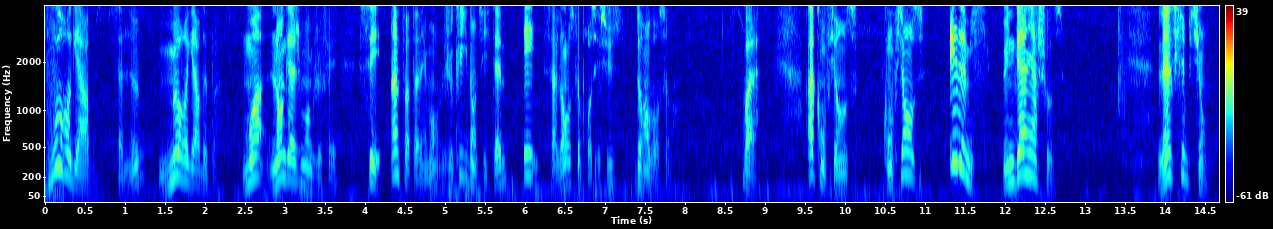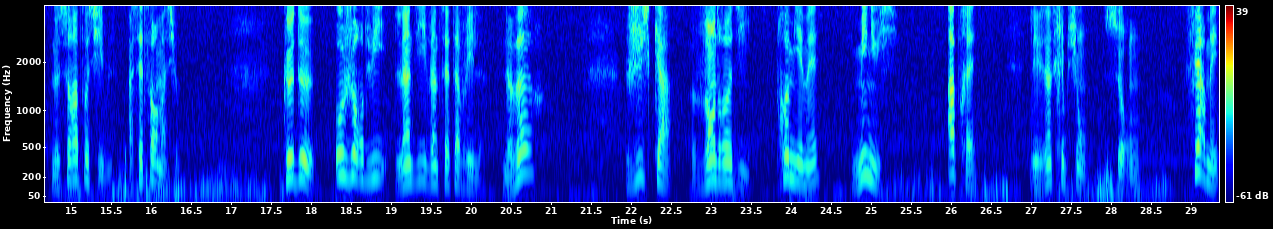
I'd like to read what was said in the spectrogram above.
vous regarde, ça ne me regarde pas. Moi, l'engagement que je fais, c'est instantanément, je clique dans le système et ça lance le processus de remboursement. Voilà. À confiance, confiance et demi. Une dernière chose. L'inscription ne sera possible à cette formation que de aujourd'hui, lundi 27 avril, 9h, jusqu'à vendredi 1er mai, minuit. Après, les inscriptions seront fermées.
